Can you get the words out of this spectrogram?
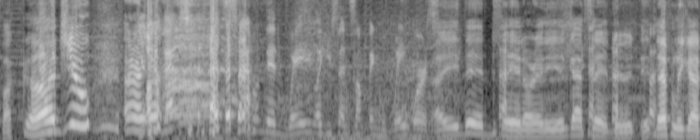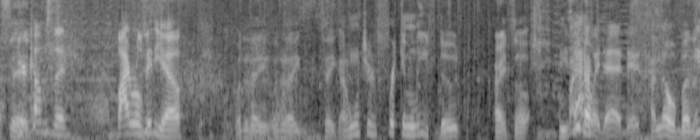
Fuck uh, you. All right. What? that that sounded way like you said something way worse. I did say it already. It got said, dude. It definitely got said. Here comes the viral video. What did I? What did I take? I don't want your freaking leaf, dude. All right, so I He's might have- halfway dead, dude. I know, but I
